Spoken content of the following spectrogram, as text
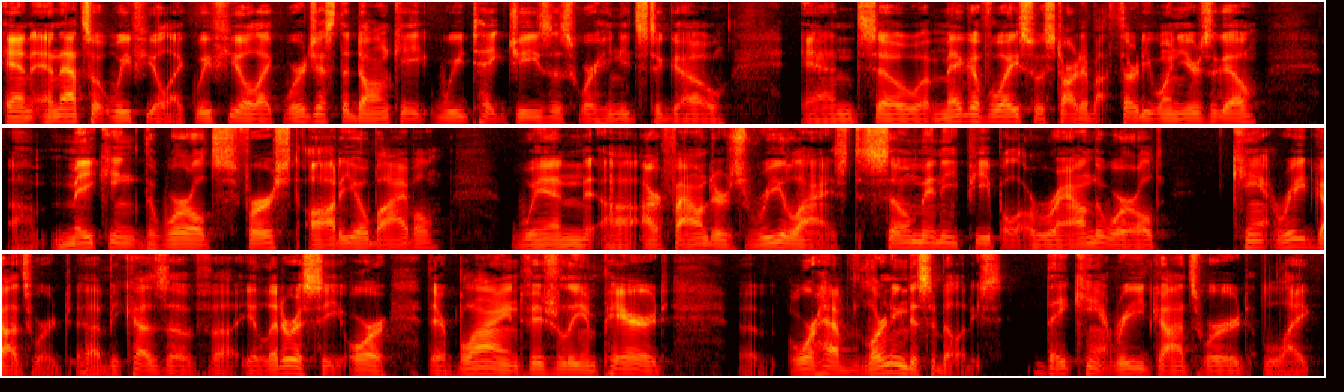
And, and that's what we feel like. We feel like we're just the donkey. We take Jesus where he needs to go. And so uh, Mega Voice was started about 31 years ago uh, making the world's first audio Bible when uh, our founders realized so many people around the world can't read God's Word uh, because of uh, illiteracy or they're blind, visually impaired, uh, or have learning disabilities. They can't read God's Word like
